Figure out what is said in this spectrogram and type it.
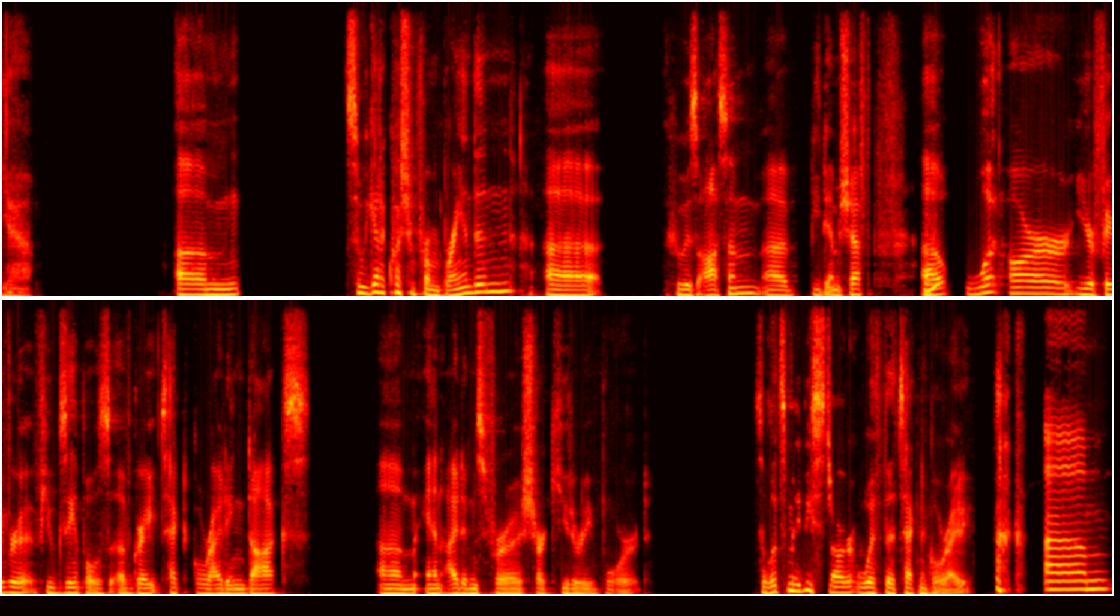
Yeah. Um so we got a question from Brandon uh who is awesome, uh BDM chef. Uh mm-hmm. what are your favorite few examples of great technical writing docs um, and items for a charcuterie board? So let's maybe start with the technical writing um,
